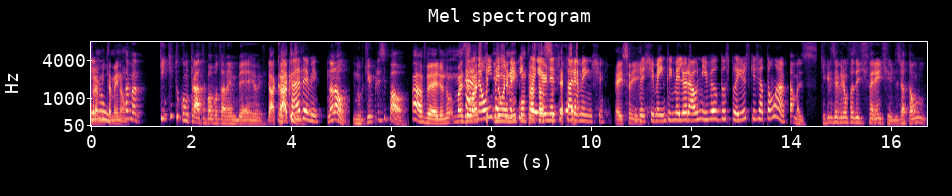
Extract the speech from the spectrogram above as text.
Pra mim também não. Tá, mas quem que tu contrata pra botar na MBR hoje? Da academy? academy? Não, não, no time principal. Ah, velho, não- mas eu Cara, acho não que não é nem contratação. player necessariamente. É, é isso aí. Investimento em melhorar o nível dos players que já estão lá. Tá, mas o que, que eles deveriam fazer de diferente? Eles já estão.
